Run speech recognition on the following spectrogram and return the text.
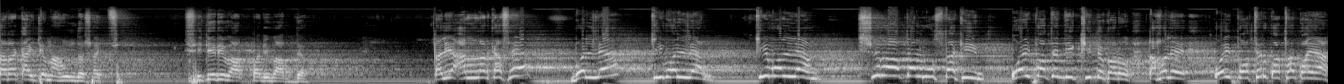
তারা কাইটে মাহুন সাজছে। সিটেরই বাপ পারি বাদ দেও। তাহলে আল্লাহর কাছে বললে, কি বললেন? কি বললেন? সিরাতাল মুস্তাকিম, ওই পথে দীক্ষিত করো। তাহলে ওই পথের কথা কয়া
